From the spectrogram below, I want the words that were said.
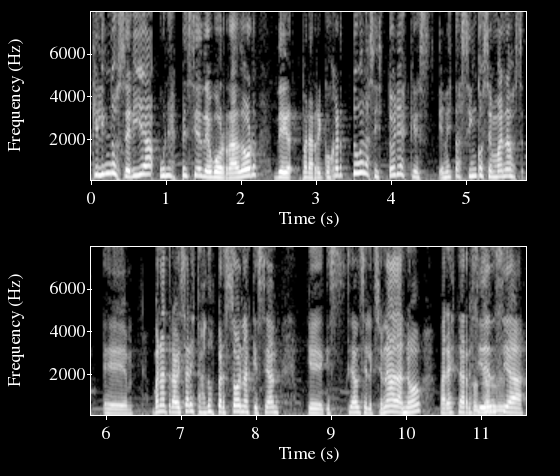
qué lindo sería una especie de borrador de, para recoger todas las historias que en estas cinco semanas eh, van a atravesar estas dos personas que sean, que, sean seleccionadas, ¿no? Para esta residencia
